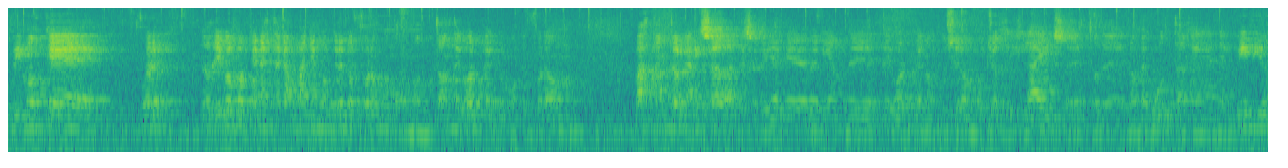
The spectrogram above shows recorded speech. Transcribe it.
tuvimos que, lo digo porque en esta campaña en concreto fueron como un montón de golpes, como fueron bastante organizadas, que se veía que venían de, golpe, nos pusieron muchos dislikes, esto de no me gusta en, el vídeo,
